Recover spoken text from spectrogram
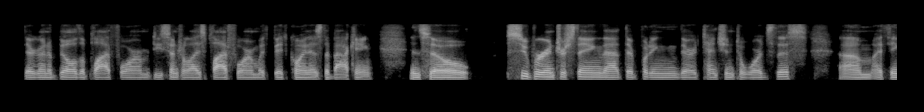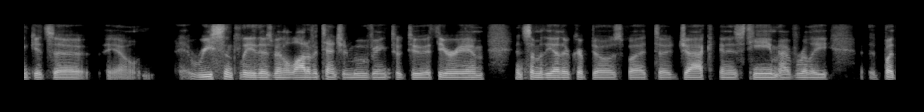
they're going to build a platform, decentralized platform with Bitcoin as the backing. And so, super interesting that they're putting their attention towards this. Um, I think it's a you know recently there's been a lot of attention moving to, to Ethereum and some of the other cryptos, but uh, Jack and his team have really put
